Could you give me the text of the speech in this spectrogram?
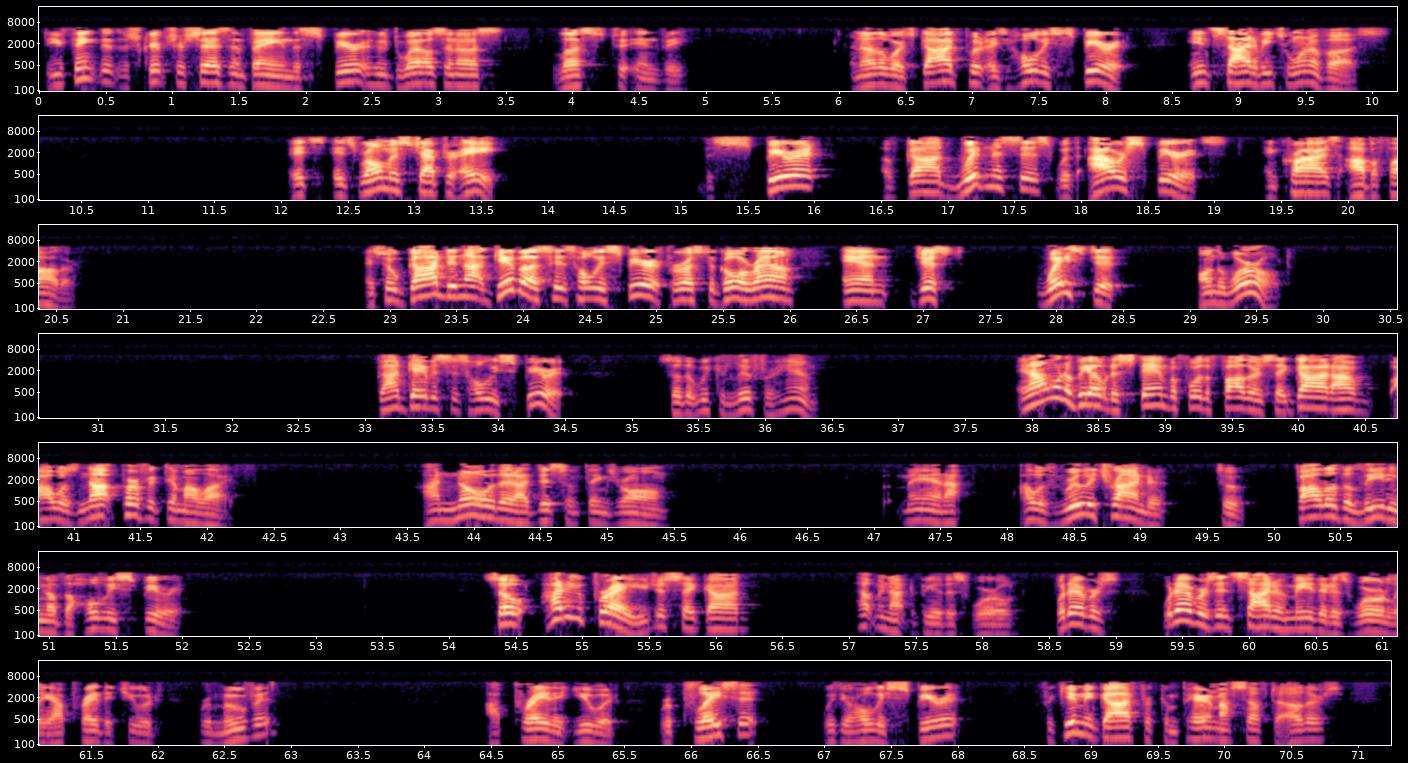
Do you think that the Scripture says in vain, the Spirit who dwells in us lusts to envy? In other words, God put a Holy Spirit inside of each one of us. It's, it's Romans chapter 8. The Spirit of God witnesses with our spirits and cries, Abba, Father. And so God did not give us His Holy Spirit for us to go around and just waste it on the world. God gave us His Holy Spirit so that we could live for Him. And I want to be able to stand before the Father and say, God, I, I was not perfect in my life. I know that I did some things wrong. But man, I, I was really trying to, to follow the leading of the Holy Spirit. So, how do you pray? You just say, God, help me not to be of this world. Whatever's, whatever's inside of me that is worldly, I pray that you would remove it I pray that you would replace it with your Holy Spirit. Forgive me, God, for comparing myself to others.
